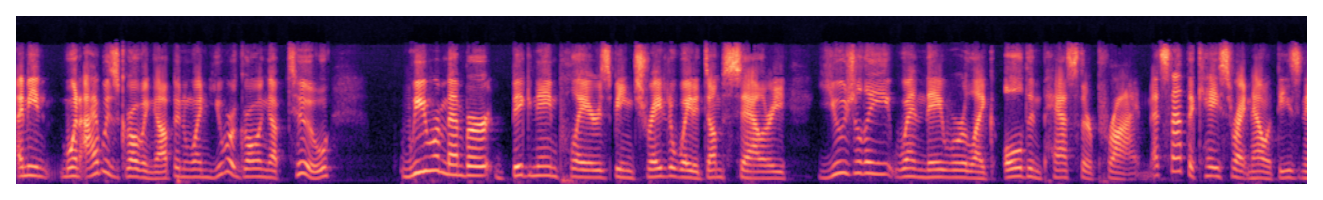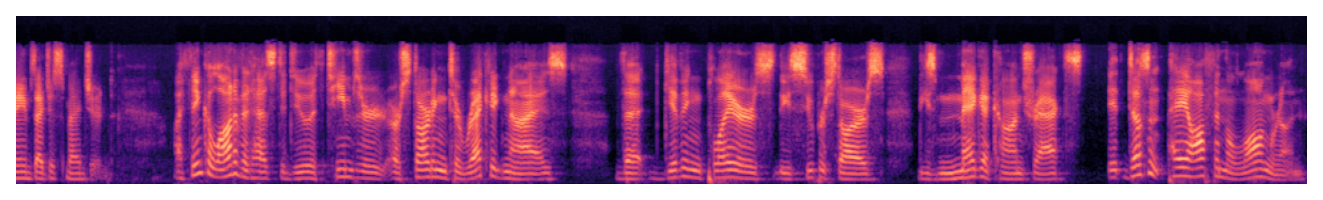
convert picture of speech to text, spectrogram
I mean, when I was growing up and when you were growing up too, we remember big name players being traded away to dump salary usually when they were like old and past their prime. That's not the case right now with these names I just mentioned. I think a lot of it has to do with teams are, are starting to recognize that giving players, these superstars, these mega contracts, it doesn't pay off in the long run.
